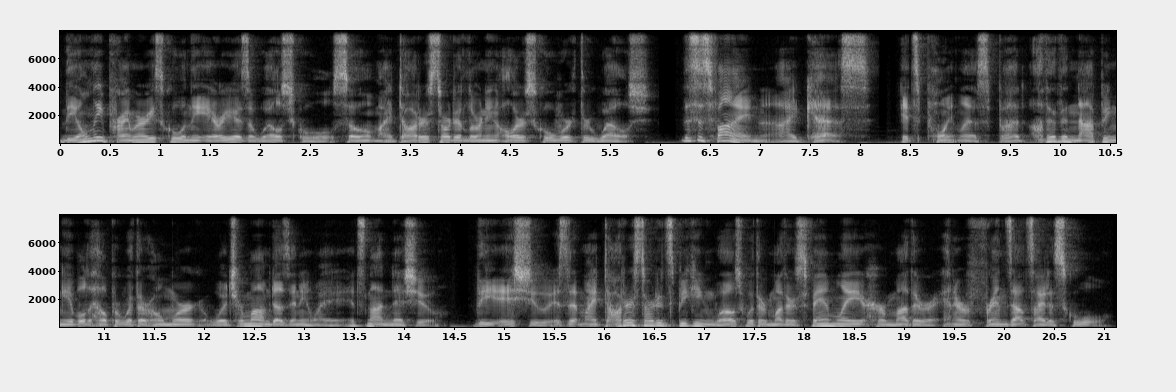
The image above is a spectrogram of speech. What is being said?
The only primary school in the area is a Welsh school, so my daughter started learning all her schoolwork through Welsh. This is fine, I guess. It's pointless, but other than not being able to help her with her homework, which her mom does anyway, it's not an issue. The issue is that my daughter started speaking Welsh with her mother's family, her mother, and her friends outside of school.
